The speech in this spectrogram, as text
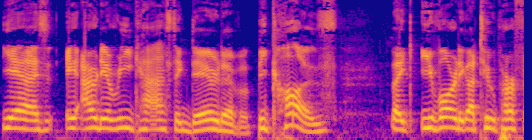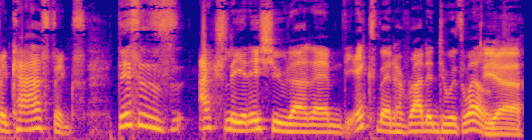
yeah, are they recasting Daredevil? Because, like, you've already got two perfect castings. This is actually an issue that um, the X Men have ran into as well. Yeah.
